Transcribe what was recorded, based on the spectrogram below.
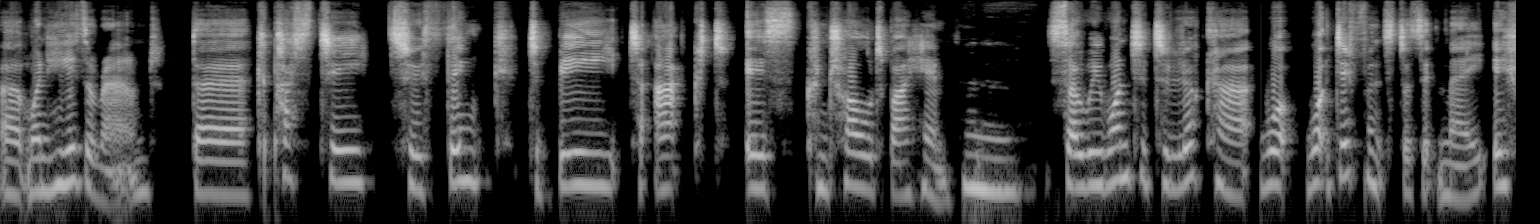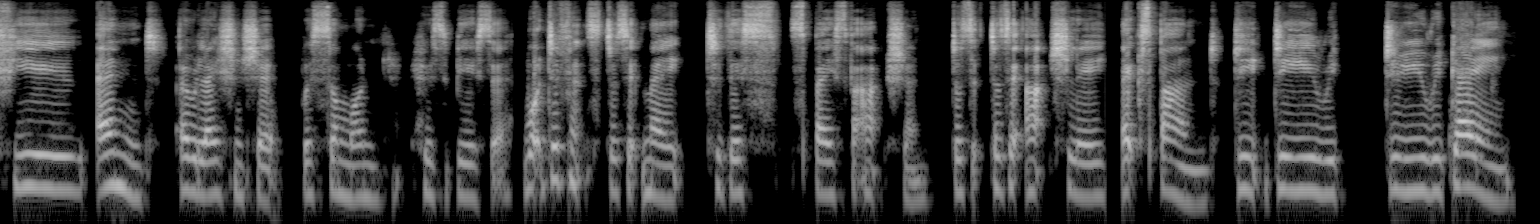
Uh, when he is around, their capacity to think, to be, to act is controlled by him. Hmm. So we wanted to look at what what difference does it make if you end a relationship with someone who's abusive? What difference does it make to this space for action? Does it does it actually expand? Do do you re, do you regain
